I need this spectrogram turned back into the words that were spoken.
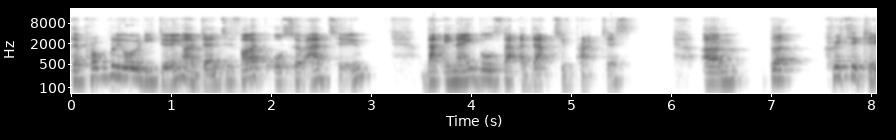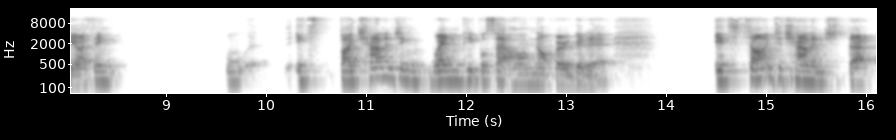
they're probably already doing identify but also add to that enables that adaptive practice. Um, but critically, I think it's by challenging when people say, "Oh, I'm not very good at it." It's starting to challenge that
